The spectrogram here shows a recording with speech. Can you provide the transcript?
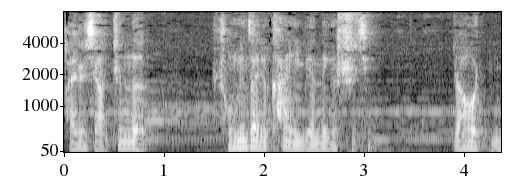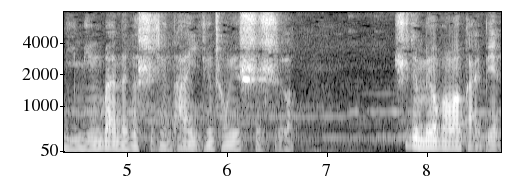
还是想真的重新再去看一遍那个事情，然后你明白那个事情它已经成为事实了，事情没有办法改变，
